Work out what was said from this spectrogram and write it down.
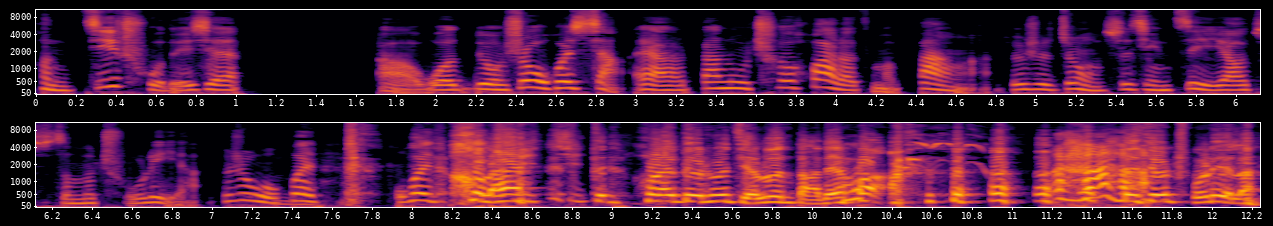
很基础的一些啊、我有时候我会想，哎呀，半路车坏了怎么办啊？就是这种事情自己要去怎么处理啊？就是我会，我会 后来后来得出结论，打电话 那就处理了。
